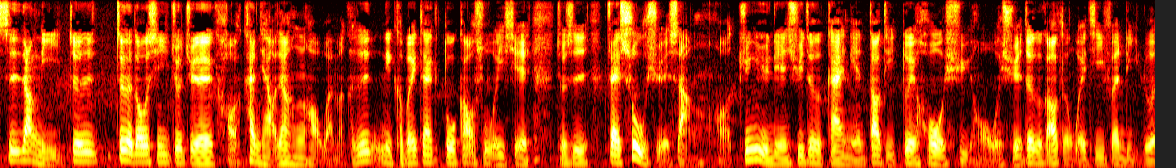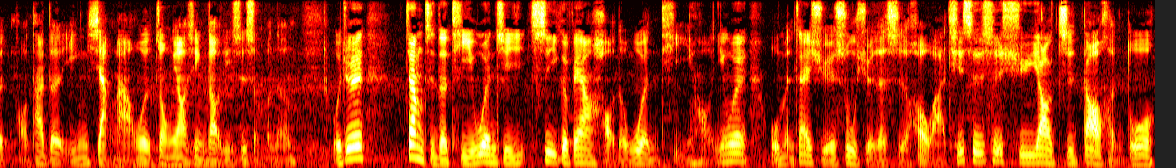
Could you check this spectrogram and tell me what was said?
是让你就是这个东西就觉得好看起来好像很好玩嘛。可是你可不可以再多告诉我一些，就是在数学上哦，均匀连续这个概念到底对后续哦，我学这个高等微积分理论哦，它的影响啊或者重要性到底是什么呢？我觉得。这样子的提问其实是一个非常好的问题哈，因为我们在学数学的时候啊，其实是需要知道很多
